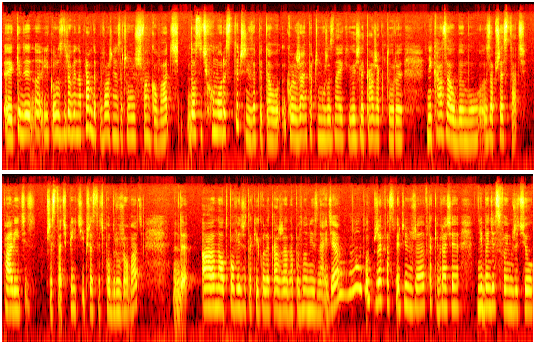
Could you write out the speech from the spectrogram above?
E, Kiedy no, jego zdrowie naprawdę poważnie zaczęło już szwankować, dosyć humorystycznie zapytał koleżanka, czy może zna jakiegoś lekarza, który nie kazałby mu zaprzestać palić, przestać pić i przestać podróżować. A na odpowiedź, że takiego lekarza na pewno nie znajdzie, no to Brzechwa stwierdził, że w takim razie nie będzie w swoim życiu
